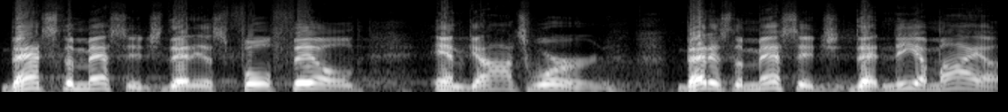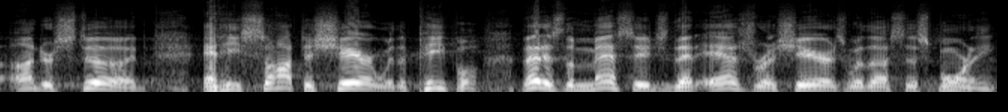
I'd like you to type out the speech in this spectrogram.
That's the message that is fulfilled in God's Word. That is the message that Nehemiah understood and he sought to share with the people. That is the message that Ezra shares with us this morning.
